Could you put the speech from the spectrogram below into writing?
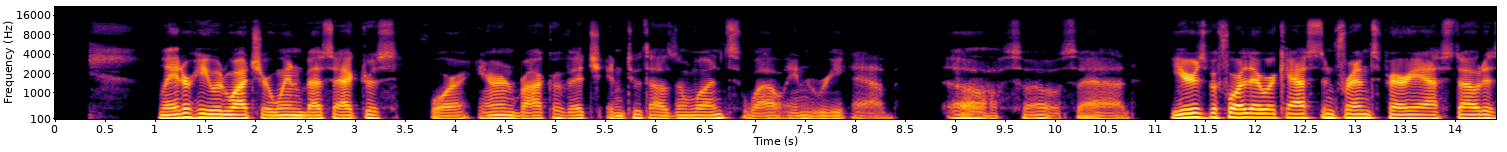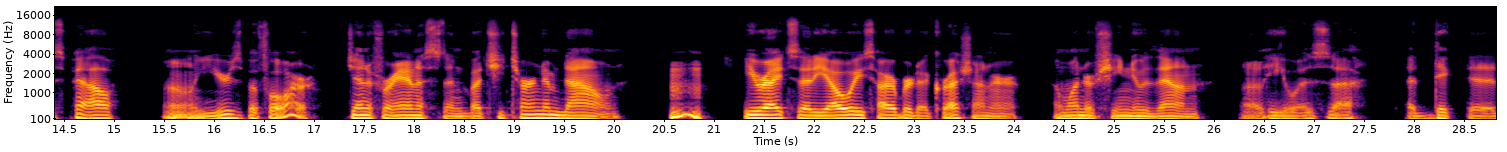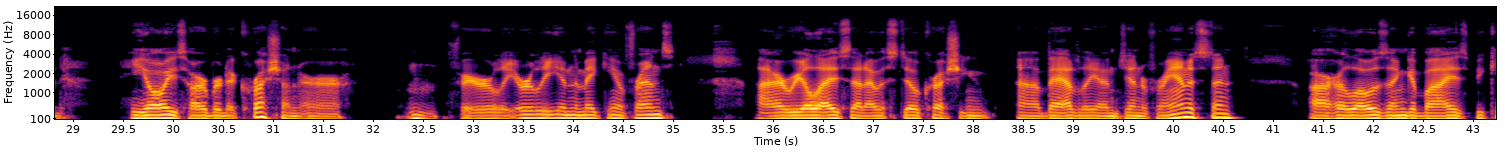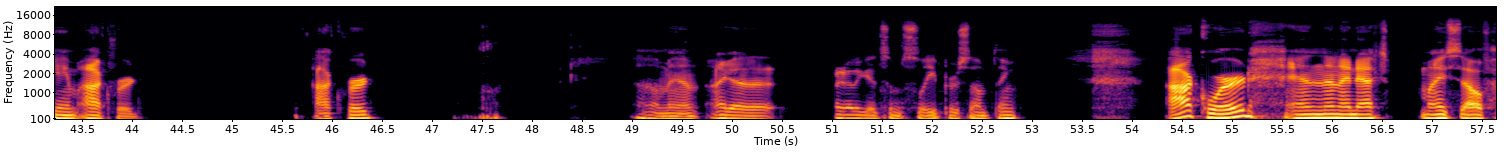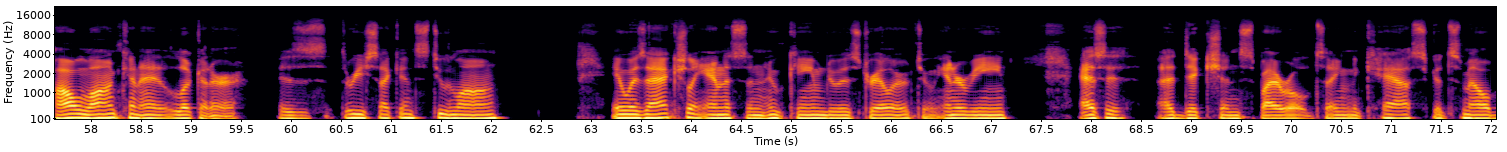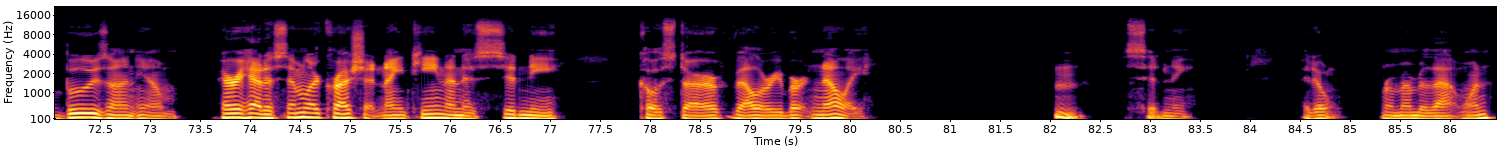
Later, he would watch her win Best Actress for Erin Brockovich in 2001 while in rehab. Oh, so sad. Years before they were cast in Friends, Perry asked out his pal, oh, years before, Jennifer Aniston, but she turned him down. Hmm. He writes that he always harbored a crush on her. I wonder if she knew then. Well, he was uh, addicted. He always harbored a crush on her. Mm, fairly early in the making of Friends, I realized that I was still crushing uh, badly on Jennifer Aniston. Our hellos and goodbyes became awkward. Awkward? Oh man, I gotta I gotta get some sleep or something. Awkward. And then I'd ask myself, how long can I look at her? Is three seconds too long? It was actually Aniston who came to his trailer to intervene as his addiction spiraled, saying the cast could smell booze on him. Perry had a similar crush at 19 on his Sydney co star Valerie Bertinelli. Hmm, Sydney. I don't remember that one.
